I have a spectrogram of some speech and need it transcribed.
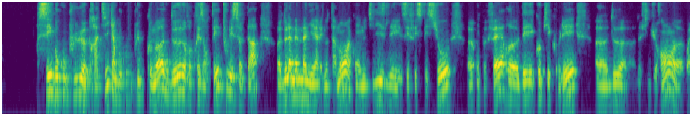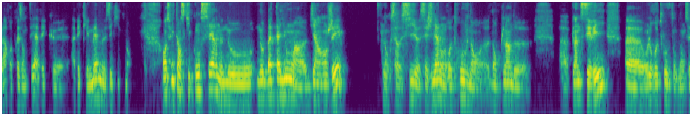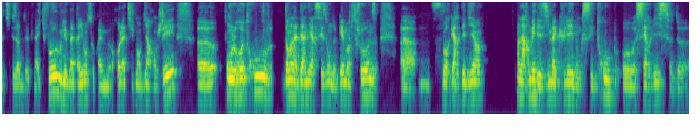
c'est beaucoup plus euh, pratique, hein, beaucoup plus commode de représenter tous les soldats euh, de la même manière. Et notamment, hein, quand on utilise les effets spéciaux, euh, on peut faire des copier-coller de, figurants voilà, représentés avec, avec les mêmes équipements. Ensuite, en ce qui concerne nos, bataillons hein, bien rangés, donc ça aussi, c'est génial, on le retrouve dans, dans plein de, euh, plein de séries. Euh, on le retrouve donc dans cet épisode de Nightfall où les bataillons sont quand même relativement bien rangés. Euh, on le retrouve dans la dernière saison de Game of Thrones. vous regardez bien l'armée des Immaculés, donc ces troupes au service de,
